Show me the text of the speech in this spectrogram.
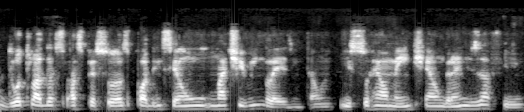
do outro lado as pessoas podem ser um nativo inglês. Então, isso realmente é um grande desafio.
